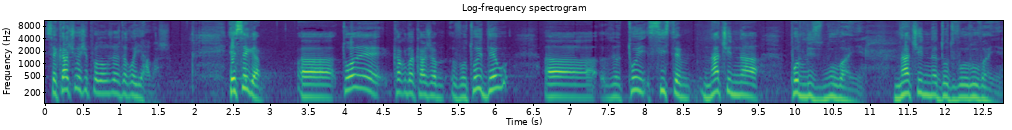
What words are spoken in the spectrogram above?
се качуваш и продолжуваш да го јаваш. Е сега, а, тоа е, како да кажам, во тој дел, а, тој систем, начин на подлизнување, начин на додворување,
